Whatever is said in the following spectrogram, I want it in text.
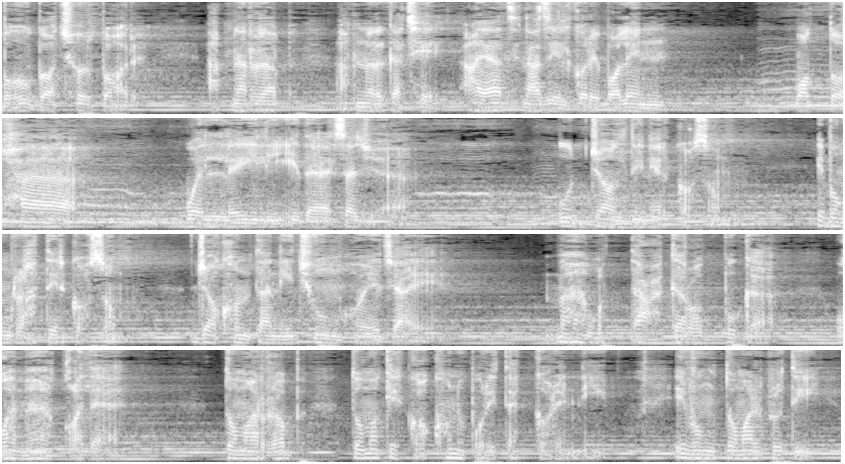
বহু বছর পর আপনার রব আপনার কাছে আয়াত নাজেল করে বলেন উজ্জ্বল দিনের কসম এবং রাতের কসম যখন তা নিঝুম হয়ে যায়। মা মা কলা তোমার রব তোমাকে কখনো পরিত্যাগ করেননি এবং তোমার প্রতি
